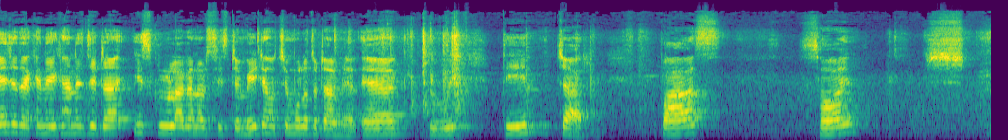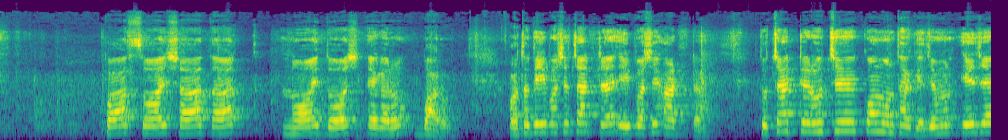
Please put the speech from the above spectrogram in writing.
এই যে দেখেন এখানে যেটা স্ক্রু লাগানোর সিস্টেম এইটা হচ্ছে মূলত টার্মিনাল এক, দুই, তিন, চার, পাঁচ, ছয় পাঁচ, ছয়, সাত, আট, নয়, দশ, এগারো, বারো। অর্থাৎ এই পাশে চারটা, এই পাশে আটটা। তো চারটার হচ্ছে কমন থাকে। যেমন এই যে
